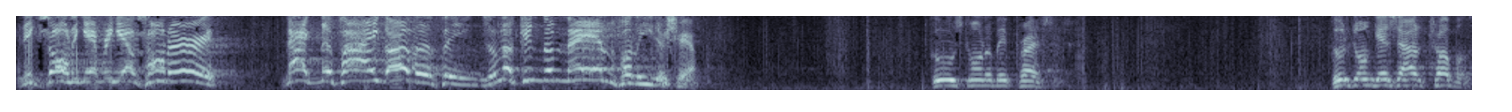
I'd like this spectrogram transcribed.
and exalting everything else on earth, magnifying other things and looking to man for leadership. Who's going to be present? Who's going to get us out of trouble?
